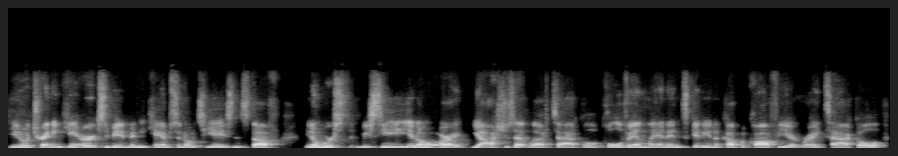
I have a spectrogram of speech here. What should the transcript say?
you know training camp or excuse me in mini camps and OTAs and stuff, you know we're we see you know all right, Yosh is at left tackle, Cole Van Lanen's getting a cup of coffee at right tackle.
